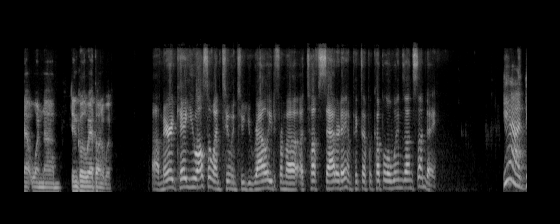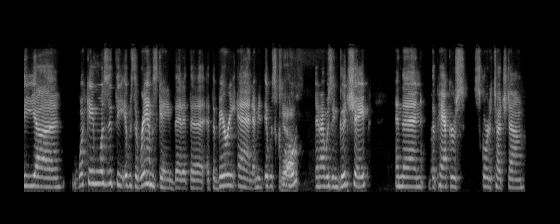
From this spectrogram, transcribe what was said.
that one um, didn't go the way I thought it would. Uh, Mary Kay, you also went two and two. You rallied from a, a, tough Saturday and picked up a couple of wins on Sunday. Yeah, the uh, what game was it? The it was the Rams game that at the at the very end. I mean, it was close, yeah. and I was in good shape. And then the Packers scored a touchdown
